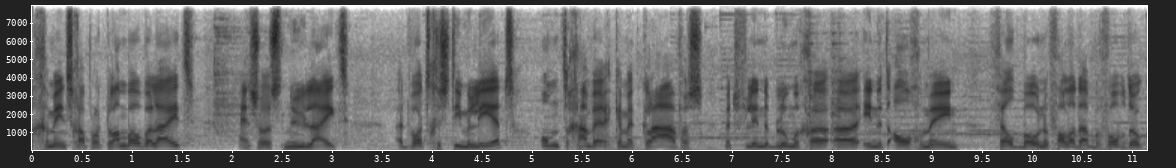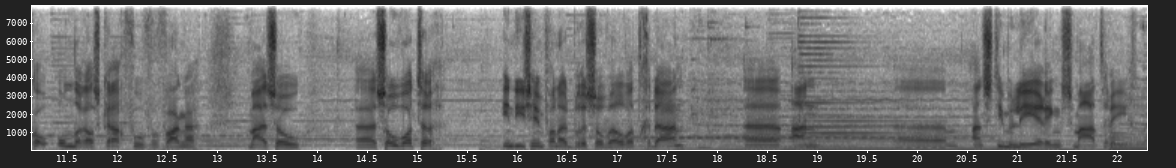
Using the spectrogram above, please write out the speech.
gemeenschappelijk landbouwbeleid. En zoals het nu lijkt, het wordt gestimuleerd om te gaan werken met klavers, met vlinderbloemigen in het algemeen. Veldbonen vallen daar bijvoorbeeld ook onder als krachtvoervervanger. Maar zo, zo wordt er in die zin vanuit Brussel wel wat gedaan uh, aan, uh, aan stimuleringsmaatregelen.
